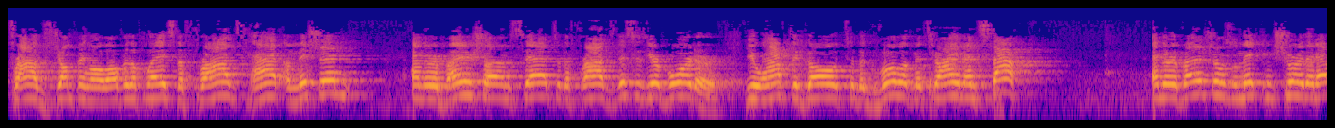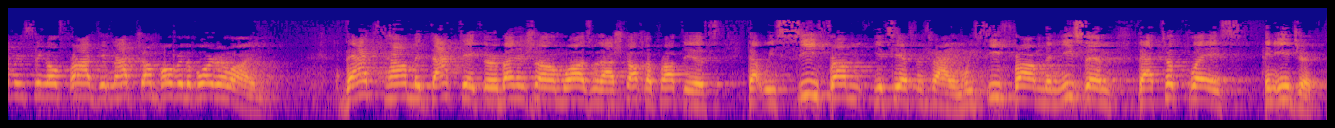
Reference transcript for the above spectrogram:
frogs jumping all over the place. The frogs had a mission, and the Ribbono Shel Olam said to the frogs, this is your border. You have to go to the Gvul of Mitzrayim and stop. And the Rebbeinu was making sure that every single frog did not jump over the borderline. That's how medactic the Ribbono Shel Olam was with Ashkacha Pratius that we see from Yitzias Mitzrayim. We see from the Nisim that took place in Egypt.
